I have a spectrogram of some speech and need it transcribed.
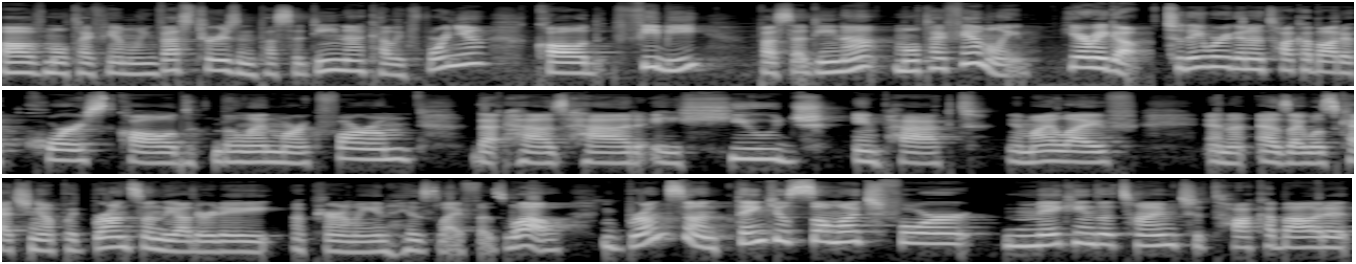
of multifamily investors in Pasadena, California, called Phoebe Pasadena Multifamily. Here we go. Today we're going to talk about a course called the Landmark Forum that has had a huge impact in my life. And uh, as I was catching up with Bronson the other day, apparently in his life as well. Bronson, thank you so much for making the time to talk about it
